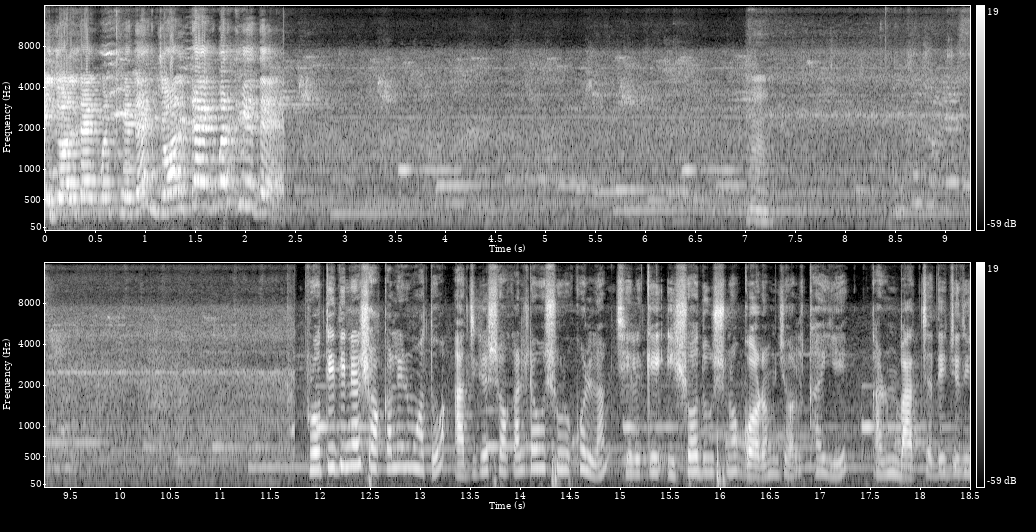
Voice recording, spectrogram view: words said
এই জলটা একবার খেয়ে দেখ, জলটা একবার খেয়ে দেখ। হুম। প্রতিদিনের সকালের মতো আজকের সকালটাও শুরু করলাম ছেলেকে ঈষদ উষ্ণ গরম জল খাইয়ে, কারণ বাচ্চাদের যদি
